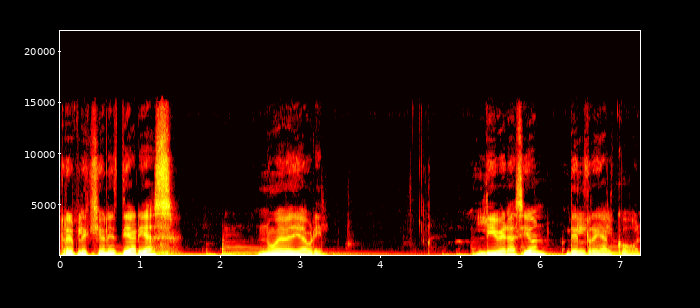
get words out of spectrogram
Reflexiones diarias 9 de abril. Liberación del rey alcohol.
